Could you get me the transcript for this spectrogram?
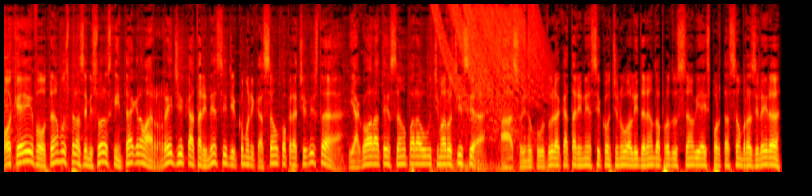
Ok, voltamos pelas emissoras que integram a rede catarinense de comunicação cooperativista. E agora atenção para a última notícia. A suinocultura catarinense continua liderando a produção e a exportação brasileira,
